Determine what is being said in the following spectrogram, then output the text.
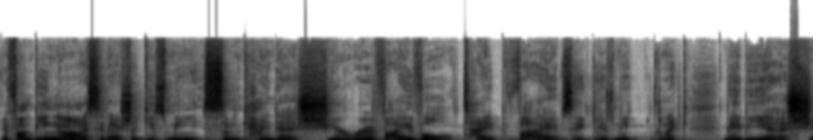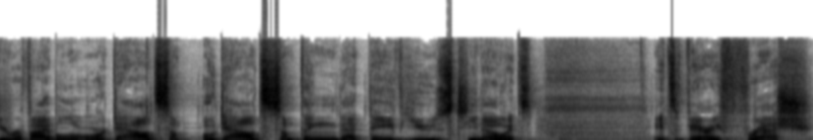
if I'm being honest, it actually gives me some kind of Shear Revival type vibes. It gives me like maybe a Shear Revival or O'Dowd, some O'Dowd, something that they've used. You know, it's it's very fresh.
